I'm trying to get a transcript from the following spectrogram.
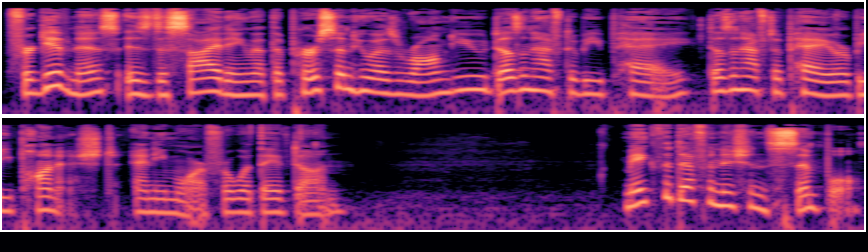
forgiveness is deciding that the person who has wronged you doesn't have to be pay, doesn't have to pay or be punished anymore for what they've done. Make the definition simple.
